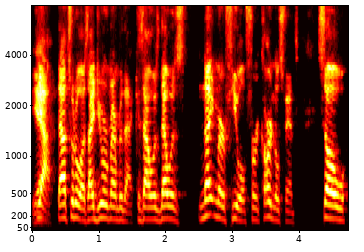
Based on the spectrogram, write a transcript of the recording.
Yeah. yeah, that's what it was. I do remember that because that was that was nightmare fuel for Cardinals fans. So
